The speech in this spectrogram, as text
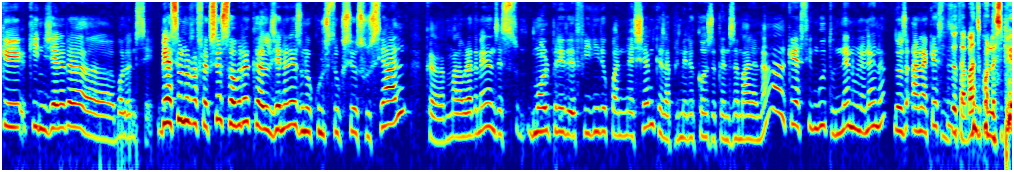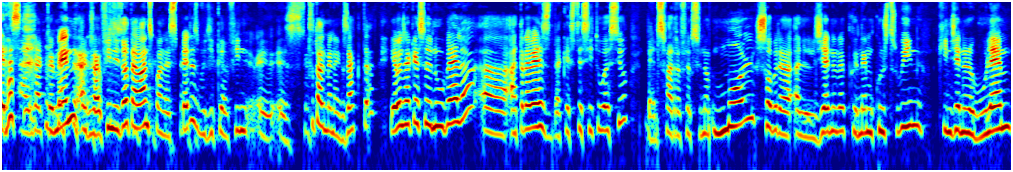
que, quin gènere eh, volen ser. Ve a ser una reflexió sobre que el gènere és una construcció social que malauradament ens és molt predefinida quan naixem, que és la primera cosa que ens demanen ah, que has tingut un nen, una nena. Doncs en aquesta... Fins i tot abans quan l'esperes. Exactament, exacte, fins i tot abans quan l'esperes, vull dir que fin, eh, és totalment exacte. I llavors aquesta novel·la, eh, a través d'aquesta situació, bé, ens fa reflexionar molt sobre el gènere que anem construint, quin gènere volem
